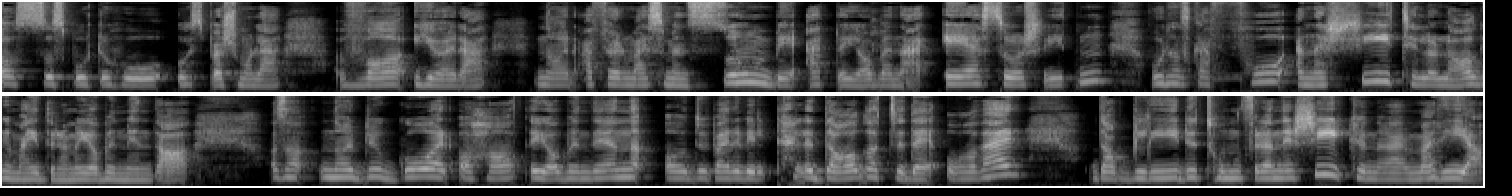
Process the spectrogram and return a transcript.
og så spurte hun spørsmålet Hva gjør jeg når jeg føler meg som en zombie etter jobben? Jeg er så sliten. Hvordan skal jeg få energi til å lage meg drømmejobben min da? Altså, når du går og hater jobben din, og du bare vil telle dager til det er over, da blir du tom for energi, kunne Maria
